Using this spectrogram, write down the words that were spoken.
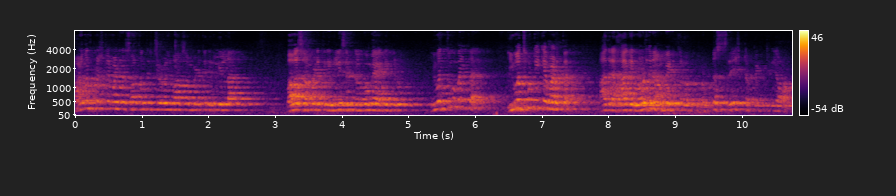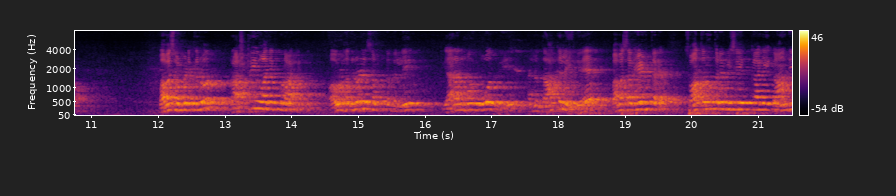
ಬಹಳ ಮಂದಿ ಪ್ರಶ್ನೆ ಮಾಡಿದ್ರೆ, ಸ್ವಾತಂತ್ರ್ಯ ಚಳವಳಿ ಬಾಬಾ ಸಾಹೇಬ್ ಅಂಬೇಡ್ಕರ್ ಇರಲಿಲ್ಲ. ಬಾಬಾ ಸಾಹೇಬ್ ಅಂಬೇಡ್ಕರ್ ಇಂಗ್ಲೀಷಲ್ಲಿ ಗಂಗೊಮ್ಮೆ ಆಗಿದ್ರು. ಇವತ್ತಿಗೂ ಬೈತಾರೆ. ಇವತ್ತಿಗೂ ಟೀಕೆ ಮಾಡ್ತಾರೆ. ಆದರೆ ಹಾಗೆ ನೋಡಿದ್ರೆ ಅಂಬೇಡ್ಕರ್ ಅವರು ದೊಡ್ಡ ಶ್ರೇಷ್ಠ ಪೆಟ್ರಿಯಾಟ್. ಬಾಬಾ ಸಾಹೇಬ್ ಅಂಬೇಡ್ಕರ್ ರಾಷ್ಟ್ರೀಯವಾದಿ ಕೂಡ ಆಗಿತ್ತು ಅವರು ಹದಿನೇಳನೇ ಸಂಪುಟದಲ್ಲಿ ಯಾರಾದ್ರೂ ಹೋಗಿ ಓದ್ರಿ ಅಲ್ಲಿ ದಾಖಲೆ ಇದೆ. ಬಾಬಾ ಸಾಹೇಬ್ ಹೇಳ್ತಾರೆ, ಸ್ವಾತಂತ್ರ್ಯ ವಿಷಯಕ್ಕಾಗಿ ಗಾಂಧಿ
